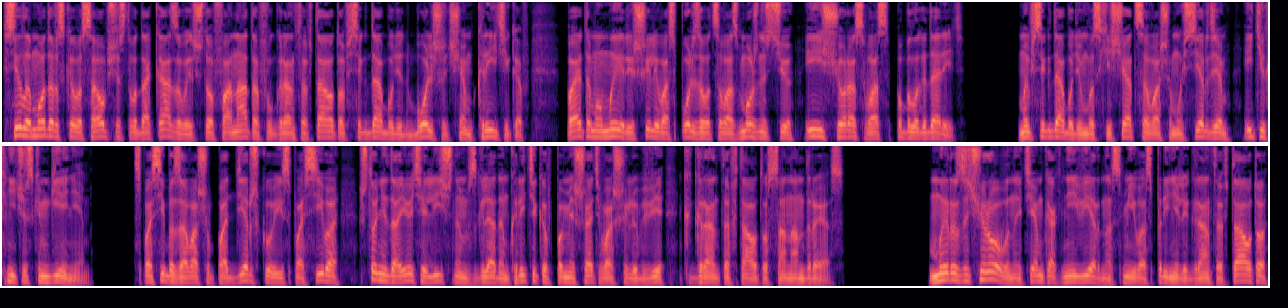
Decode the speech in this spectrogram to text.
Сила модерского сообщества доказывает, что фанатов у Grand Theft Auto всегда будет больше, чем критиков, поэтому мы решили воспользоваться возможностью и еще раз вас поблагодарить. Мы всегда будем восхищаться вашим усердием и техническим гением. Спасибо за вашу поддержку и спасибо, что не даете личным взглядам критиков помешать вашей любви к Grand Theft Auto San Andreas. Мы разочарованы тем, как неверно СМИ восприняли Grand Theft Auto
